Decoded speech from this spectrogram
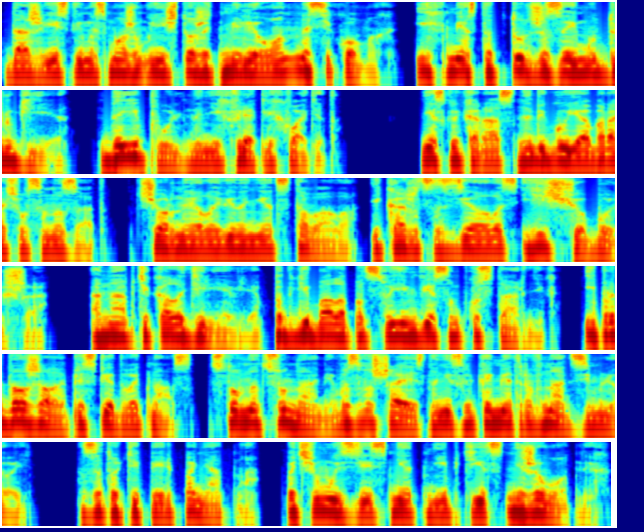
Даже если мы сможем уничтожить миллион насекомых, их место тут же займут другие, да и пуль на них вряд ли хватит. Несколько раз на бегу я оборачивался назад. Черная лавина не отставала и, кажется, сделалась еще больше. Она обтекала деревья, подгибала под своим весом кустарник и продолжала преследовать нас, словно цунами, возвышаясь на несколько метров над землей. Зато теперь понятно, почему здесь нет ни птиц, ни животных.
